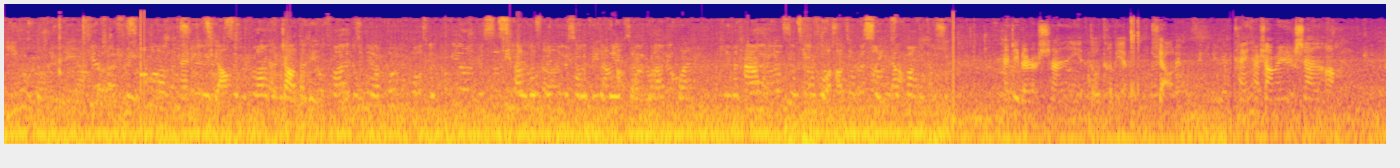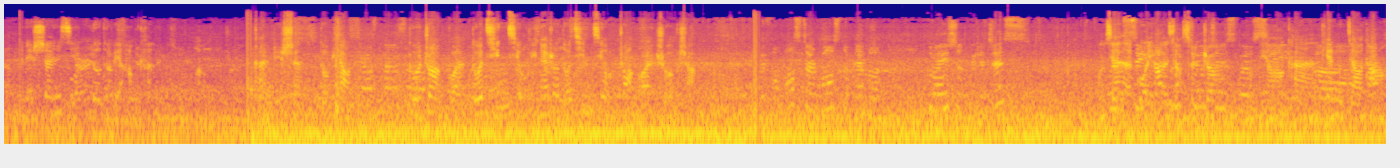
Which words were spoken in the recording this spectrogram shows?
一路都是这样的水，看这个桥，照它这个弧度，这条路呢做的非常好，很宽，它们有经过好几个隧道。看这边的山也都特别漂亮，看一下上面这山啊，那山形都特别好看啊。看这山多漂亮，多壮观，多清秀，应该说多清秀，壮观说不上。我们现在过一个小村庄，我们要看天主教堂，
